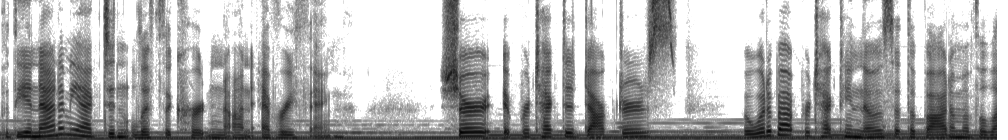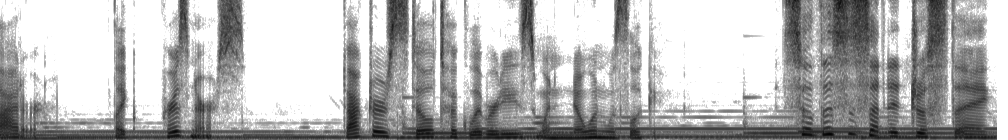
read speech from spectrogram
But the Anatomy Act didn't lift the curtain on everything. Sure, it protected doctors, but what about protecting those at the bottom of the ladder, like prisoners? Doctors still took liberties when no one was looking. So, this is an interesting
